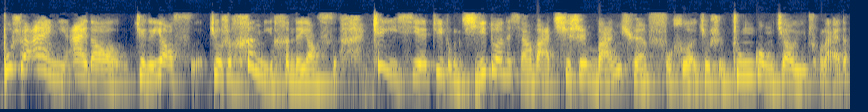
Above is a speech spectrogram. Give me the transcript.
不是爱你爱到就这个。要死就是恨你恨得要死，这些这种极端的想法其实完全符合就是中共教育出来的，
